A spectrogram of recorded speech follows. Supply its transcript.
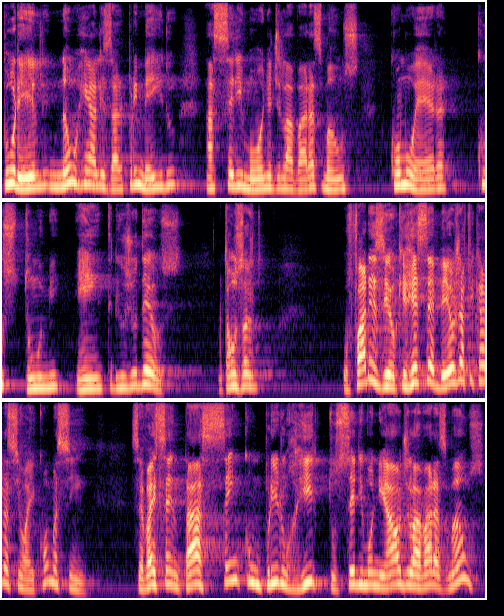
por ele não realizar primeiro a cerimônia de lavar as mãos, como era costume entre os judeus. Então, os, o fariseu que recebeu já ficaram assim: Uai, como assim? Você vai sentar sem cumprir o rito cerimonial de lavar as mãos?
